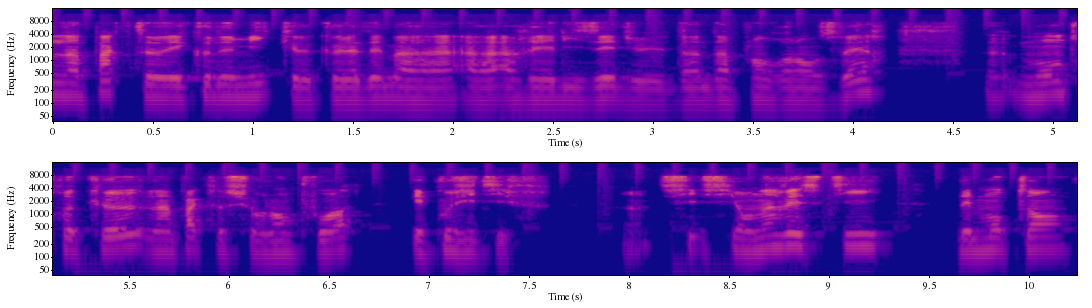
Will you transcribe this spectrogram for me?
de l'impact économique que l'ADEME a, réalisé d'un plan de relance vert euh, montre que l'impact sur l'emploi est positif. Hein, si, on investit des montants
